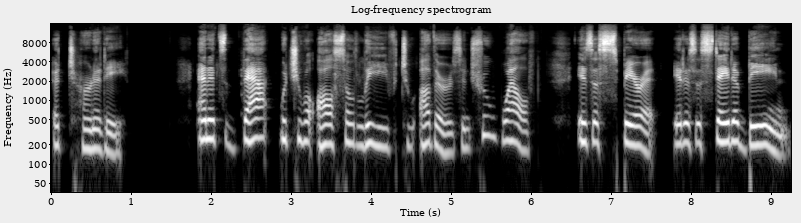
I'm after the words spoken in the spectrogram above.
eternity. And it's that which you will also leave to others. And true wealth is a spirit, it is a state of being.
